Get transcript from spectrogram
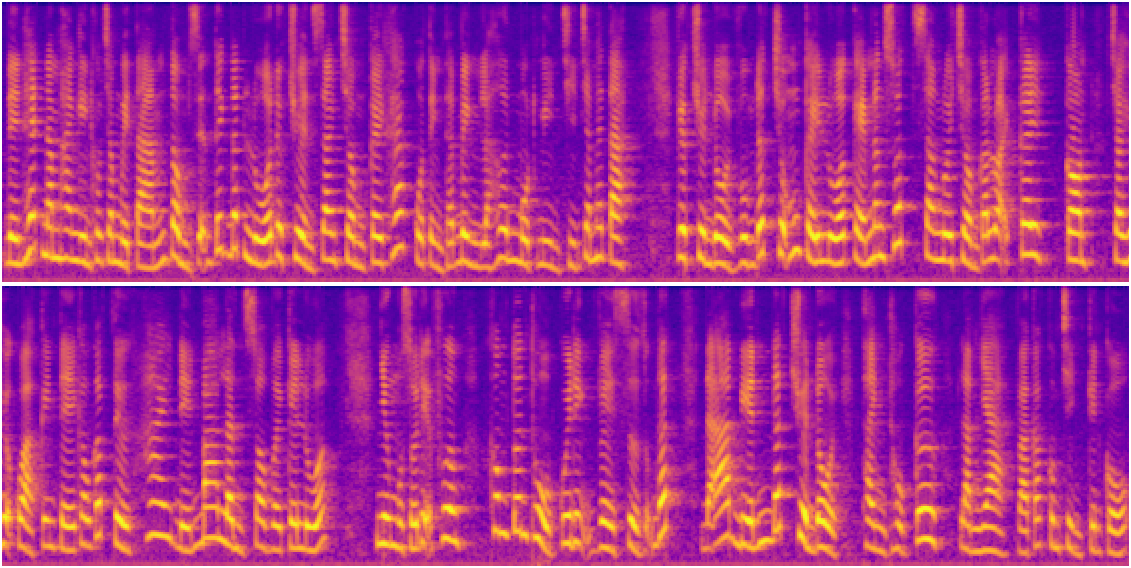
đến hết năm 2018, tổng diện tích đất lúa được chuyển sang trồng cây khác của tỉnh Thái Bình là hơn 1.900 ha. Việc chuyển đổi vùng đất trũng cấy lúa kém năng suất sang nuôi trồng các loại cây, con cho hiệu quả kinh tế cao gấp từ 2 đến 3 lần so với cây lúa. Nhưng một số địa phương không tuân thủ quy định về sử dụng đất đã biến đất chuyển đổi thành thổ cư, làm nhà và các công trình kiên cố.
